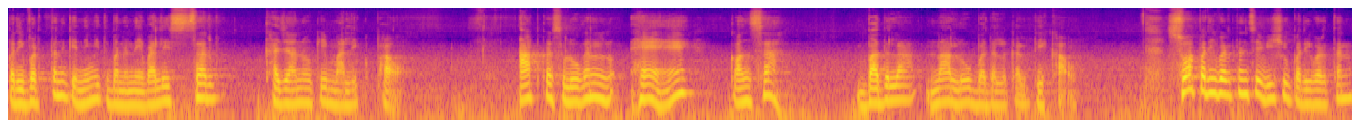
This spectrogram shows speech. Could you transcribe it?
परिवर्तन के निमित्त बनने वाले सर्व खजानों के मालिक भाव आपका स्लोगन है, कौन सा? बदला ना लो, बदल कर दिखाओ। स्व परिवर्तन से विश्व परिवर्तन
